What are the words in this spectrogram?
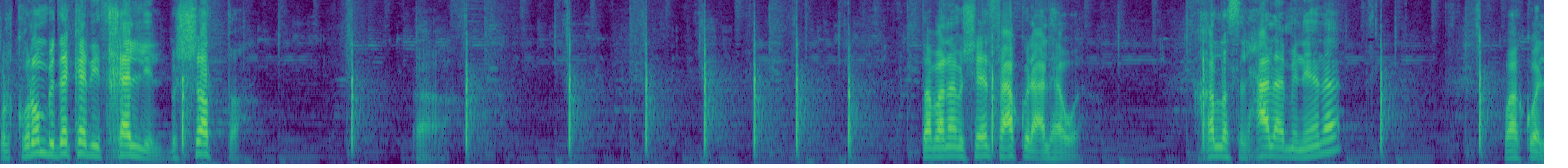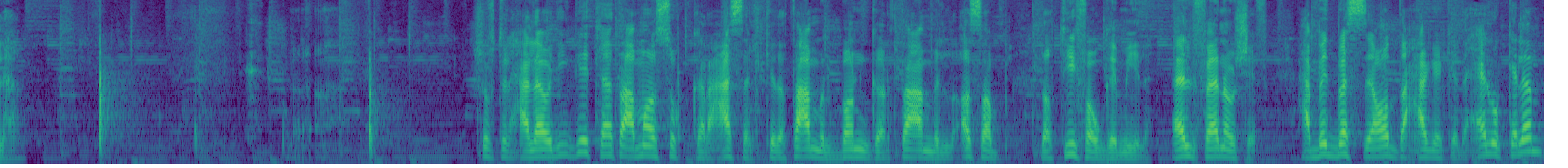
والكرنب ده كان يتخلل بالشطة. آه. طبعا أنا مش هينفع آكل على الهوا. اخلص الحلقة من هنا وآكلها. شفتوا الحلاوة دي؟ دي لها طعمها سكر عسل كده طعم البنجر طعم القصب لطيفة وجميلة. ألف أنا وشفا حبيت بس أوضح حاجة كده. حلو الكلام؟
